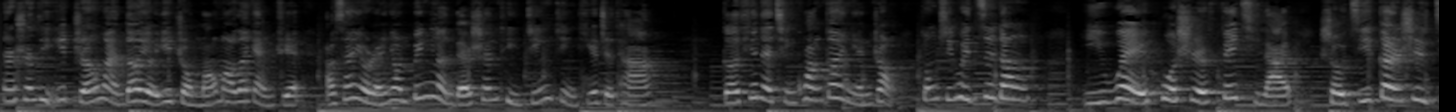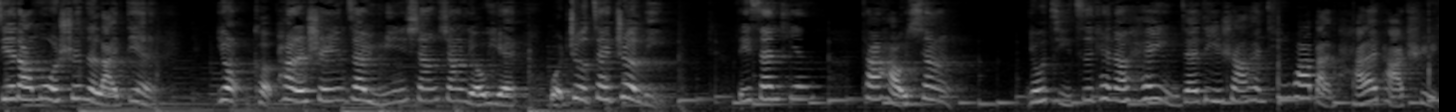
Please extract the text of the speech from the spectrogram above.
但身体一整晚都有一种毛毛的感觉，好像有人用冰冷的身体紧紧贴着她。隔天的情况更严重，东西会自动移位或是飞起来，手机更是接到陌生的来电，用可怕的声音在语音箱箱留言：“我就在这里。”第三天，他好像有几次看到黑影在地上和天花板爬来爬去。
